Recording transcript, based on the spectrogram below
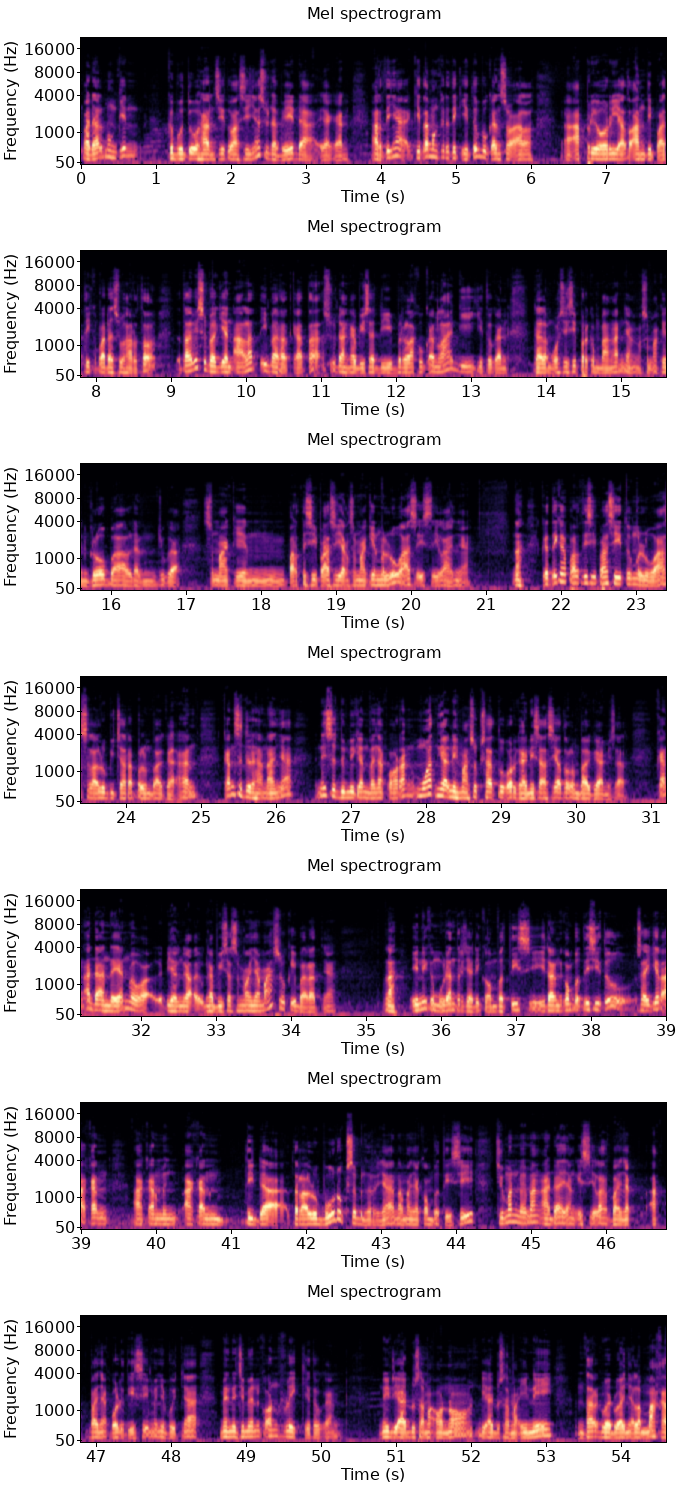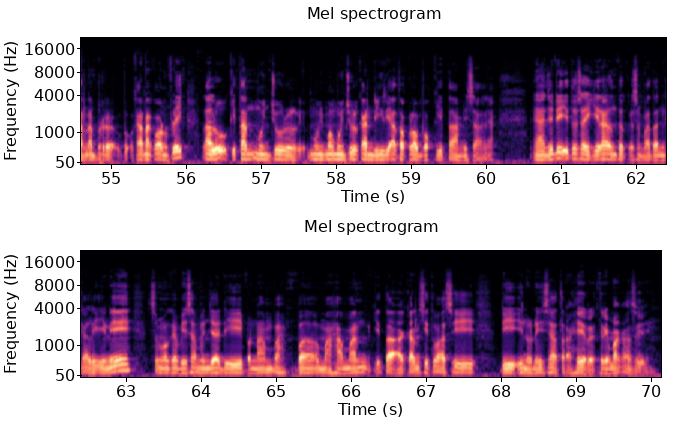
Padahal mungkin kebutuhan situasinya sudah beda ya kan. Artinya kita mengkritik itu bukan soal uh, a priori atau antipati kepada Soeharto, tetapi sebagian alat ibarat kata sudah nggak bisa diberlakukan lagi gitu kan dalam posisi perkembangan yang semakin global dan juga semakin partisipasi yang semakin meluas istilahnya. Nah, ketika partisipasi itu meluas, selalu bicara pelembagaan, kan sederhananya ini sedemikian banyak orang muat nggak nih masuk satu organisasi atau lembaga misalnya? Kan ada andaian bahwa ya nggak nggak bisa semuanya masuk ibaratnya. Nah, ini kemudian terjadi kompetisi dan kompetisi itu saya kira akan akan men, akan tidak terlalu buruk sebenarnya namanya kompetisi, cuman memang ada yang istilah banyak banyak politisi menyebutnya manajemen konflik gitu kan ini diadu sama ono, diadu sama ini, ntar dua-duanya lemah karena ber, karena konflik, lalu kita muncul memunculkan diri atau kelompok kita misalnya. Ya, jadi itu saya kira untuk kesempatan kali ini semoga bisa menjadi penambah pemahaman kita akan situasi di Indonesia terakhir. Terima kasih.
